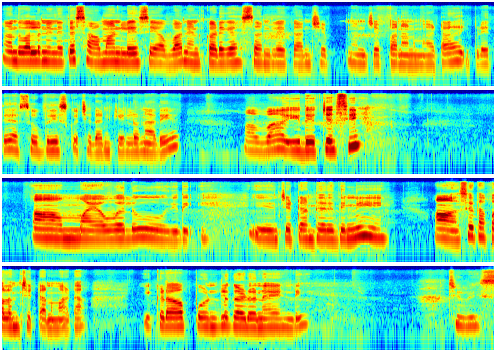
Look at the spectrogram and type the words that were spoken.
అందువల్ల నేనైతే సామాన్లు వేసి అవ్వ నేను కడిగేస్తాను లేక అని చెప్ నేను చెప్పాను అనమాట ఇప్పుడైతే సబ్బు తీసుకొచ్చేదానికి వెళ్ళున్నది అవ్వ ఇది వచ్చేసి మా అవ్వలు ఇది ఏం చెట్టు అంటారు దీన్ని? సీతాఫలం చెట్టు అనమాట ఇక్కడ పండ్లు గడు ఉన్నాయండి. చూపిస్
